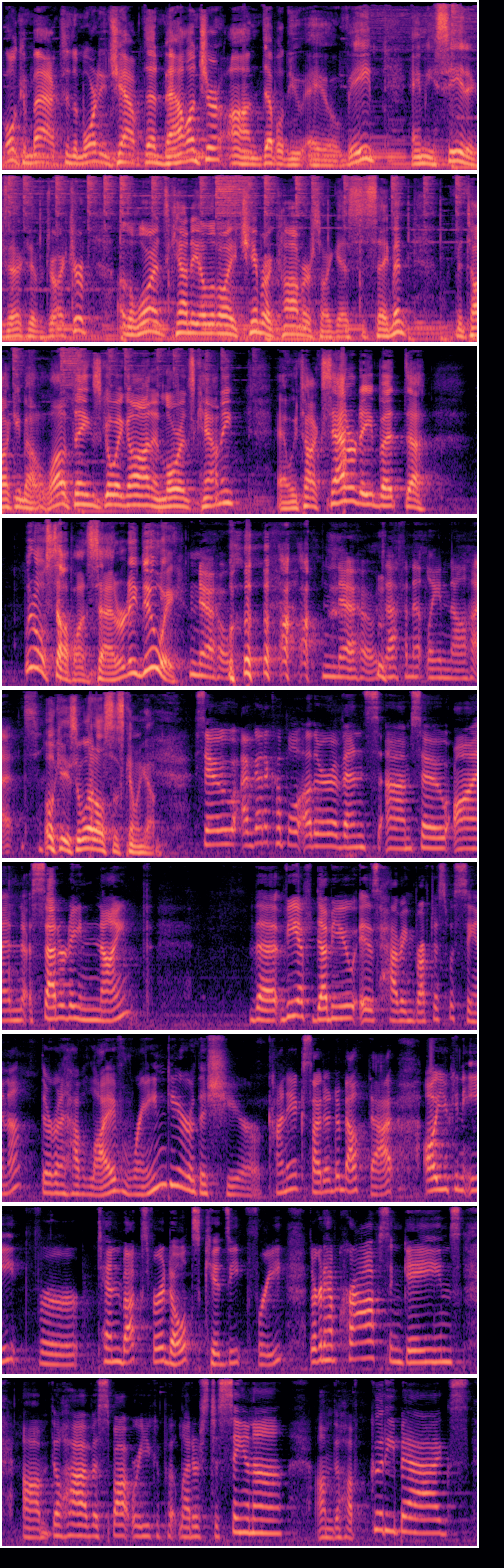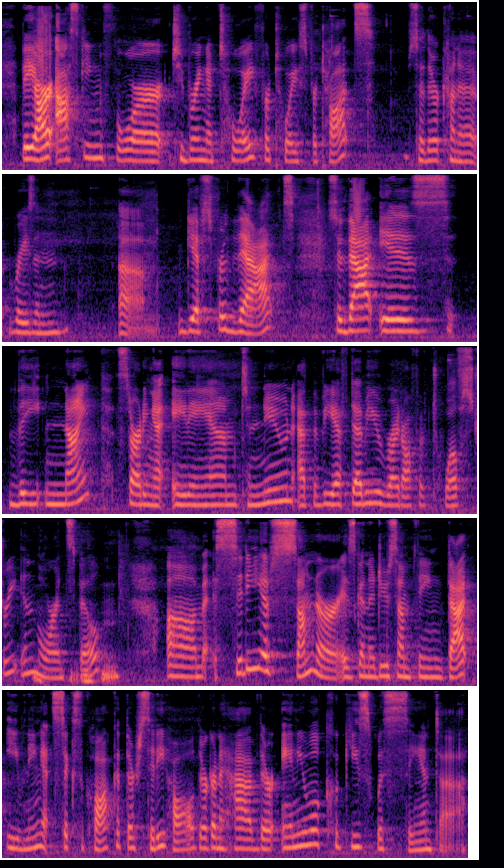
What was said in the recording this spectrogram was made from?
Welcome back to the morning chat with Ed Ballinger on WAOV. Amy Seed, Executive Director of the Lawrence County, Illinois Chamber of Commerce, our guest this segment. We've been talking about a lot of things going on in Lawrence County, and we talked Saturday, but uh, we don't stop on Saturday, do we? No, no, definitely not. Okay, so what else is coming up? So I've got a couple other events. Um, so on Saturday 9th, the VFW is having breakfast with Santa. They're going to have live reindeer this year. Kind of excited about that. All you can eat for 10 bucks for adults. Kids eat free. They're going to have crafts and games. Um, they'll have a spot where you can put letters to Santa. Um, they'll have goodie bags. They are asking for to bring a toy for Toys for Tots. So they're kind of raising um, gifts for that. So that is the 9th, starting at 8 a.m. to noon at the VFW right off of 12th Street in Lawrenceville. Um, City of Sumner is going to do something that evening at 6 o'clock at their City Hall. They're going to have their annual Cookies with Santa.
